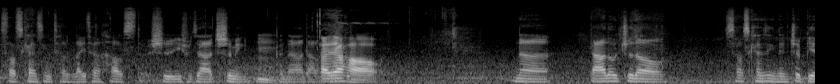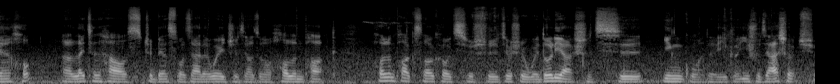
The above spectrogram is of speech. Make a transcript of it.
South Kensington Leighton House 的是艺术家痴明，嗯跟大家打个大家。好，那大家都知道，South Kensington 这边后呃 Leighton House 这边所在的位置叫做 Holland Park。Holland Park Circle 其实就是维多利亚时期英国的一个艺术家社区。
